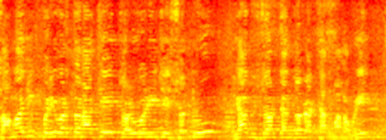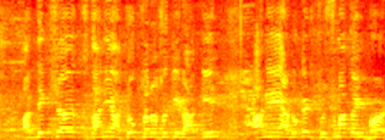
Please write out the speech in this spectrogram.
सामाजिक परिवर्तनाचे चळवळीचे शत्रू या विषयावर त्यांचं व्याख्यान मला होईल. अध्यक्ष स्थानी अशोक सरस्वती राहतील आणि ॲडव्होकेट सुषमाताई भट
